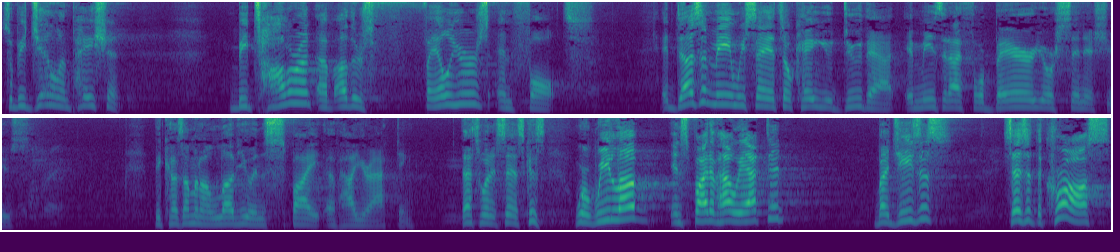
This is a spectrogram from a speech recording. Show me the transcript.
So be gentle and patient. Be tolerant of others' failures and faults. It doesn't mean we say it's okay you do that. It means that I forbear your sin issues because I'm going to love you in spite of how you're acting. That's what it says. Because were we loved in spite of how we acted by Jesus? says at the cross,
